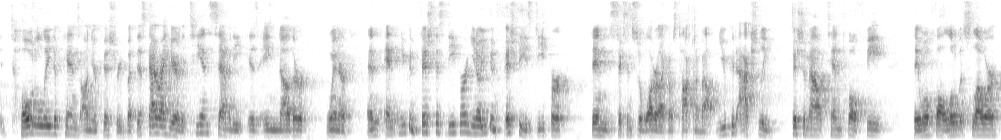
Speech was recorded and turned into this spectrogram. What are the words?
it totally depends on your fishery. But this guy right here, the TN70, is another winner. And, and you can fish this deeper. You know, you can fish these deeper than six inches of water like I was talking about. You could actually fish them out 10, 12 feet. They will fall a little bit slower.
